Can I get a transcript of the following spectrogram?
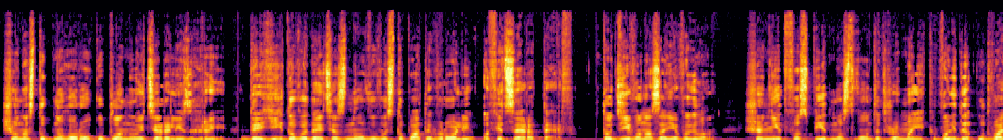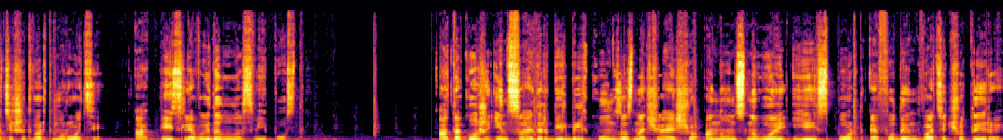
що наступного року планується реліз гри, де їй доведеться знову виступати в ролі офіцера ТЕРФ. Тоді вона заявила, що Need for Speed Most Wanted Remake вийде у 2024 році, а після видалила свій пост. А також інсайдер Більбіль Кун зазначає, що анонс нової EA Sport F1 24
